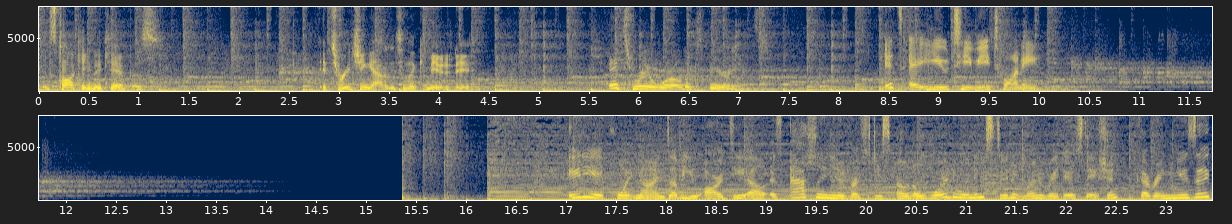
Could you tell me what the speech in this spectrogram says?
It's talking to campus. It's reaching out into the community. It's real-world experience. It's AUTV 20. 88.9 WRDL is Ashland University's own award winning student run radio station covering music,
